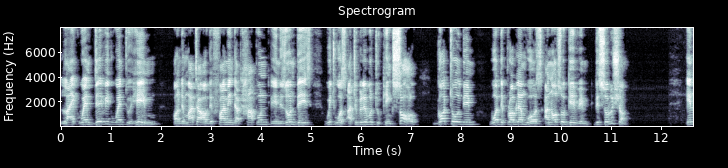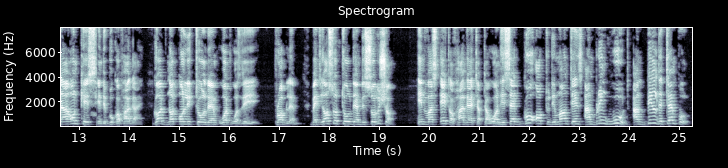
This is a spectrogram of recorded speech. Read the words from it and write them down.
like when David went to him on the matter of the famine that happened in his own days, which was attributable to King Saul, God told him what the problem was and also gave him the solution. In our own case, in the book of Haggai, God not only told them what was the problem, but he also told them the solution. In verse 8 of Haggai chapter 1, he said, Go up to the mountains and bring wood and build the temple,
